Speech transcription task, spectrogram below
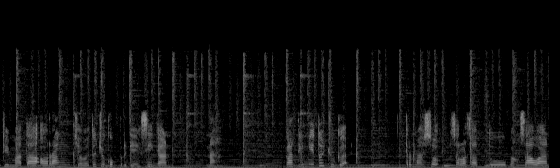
di mata orang Jawa itu cukup bergengsi kan. Nah, Kartini itu juga termasuk salah satu bangsawan.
